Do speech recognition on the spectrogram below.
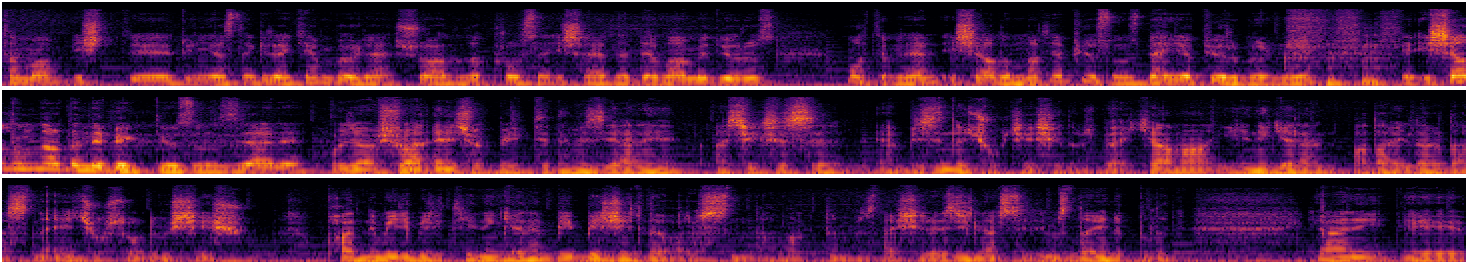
tamam iş e, dünyasına girerken böyle şu anda da profesyonel iş hayatına devam ediyoruz. Muhtemelen işe alımlar yapıyorsunuz. Ben yapıyorum örneğin. e, işe alımlarda ne bekliyorsunuz yani? Hocam şu an en çok beklediğimiz yani açıkçası yani bizim de çok yaşadığımız belki ama yeni gelen adaylara da aslında en çok sorduğumuz şey şu. Pandemiyle birlikte yeni gelen bir beceri de var aslında baktığımızda. İşte resilience dediğimiz dayanıklılık. Yani e,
